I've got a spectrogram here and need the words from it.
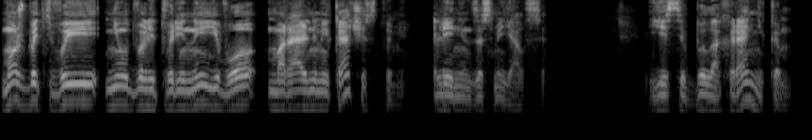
Может быть, вы не удовлетворены его моральными качествами? Ленин засмеялся. Если б был охранником,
